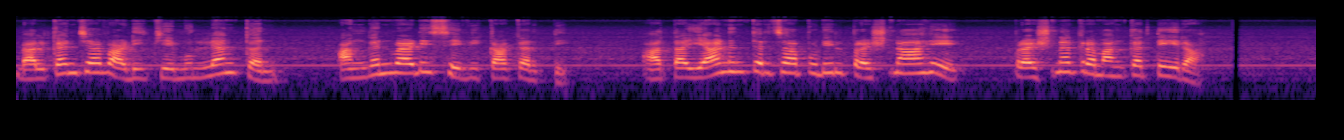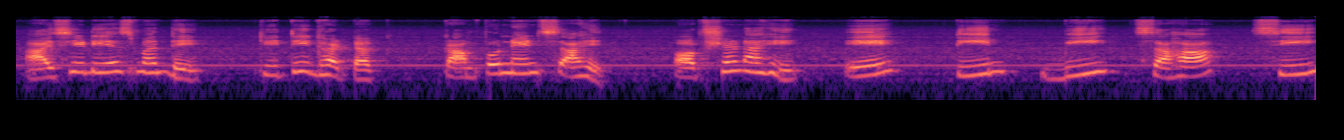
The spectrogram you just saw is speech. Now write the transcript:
बालकांच्या वाढीचे मूल्यांकन अंगणवाडी सेविका करते. आता यानंतरचा पुढील प्रश्न आहे प्रश्न क्रमांक तेरा. आय सी डी एसमध्ये किती घटक कॉम्पोनेंट्स आहेत? ऑप्शन आहे ए तीन बी सहा सी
